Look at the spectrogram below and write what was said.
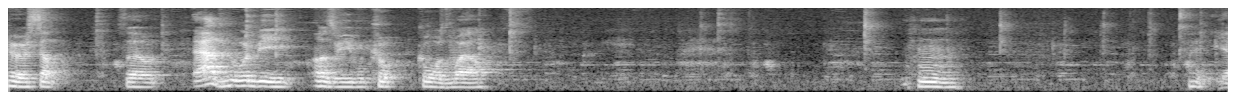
Or some, so that would be honestly even cool, cool as well. Hmm. Yeah.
